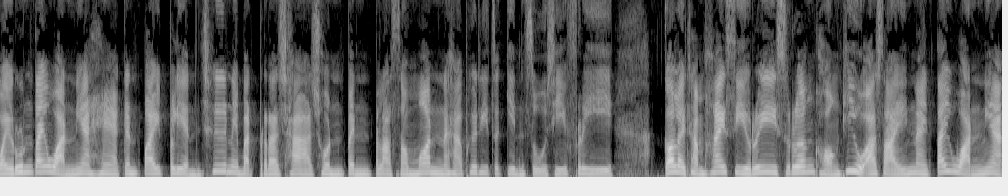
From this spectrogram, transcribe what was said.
วัยรุ่นไต้หวันเนี่ยแห่กันไปเปลี่ยนชื่อในบัตรประชาชนเป็นปลาแซลมอนนะคะ เพื่อที่จะกินซูชิฟรี ก็เลยทำให้ซีรีส์เรื่องของที่อยู่อาศัยในไต้หวันเนี่ย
